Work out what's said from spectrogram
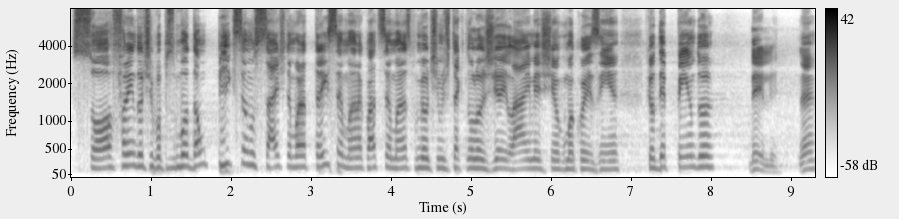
sofrem do tipo, eu preciso mudar um pixel no site, demora três semanas, quatro semanas para o meu time de tecnologia ir lá e mexer em alguma coisinha, porque eu dependo dele, né?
